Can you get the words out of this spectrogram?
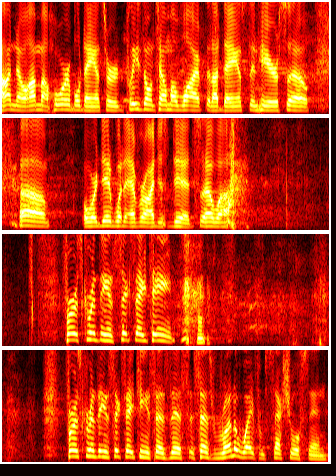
I know I'm a horrible dancer. Please don't tell my wife that I danced in here, so uh, or did whatever I just did. So uh, 1 Corinthians 6:18. 1 Corinthians 6:18 says this. It says, "Run away from sexual sin.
